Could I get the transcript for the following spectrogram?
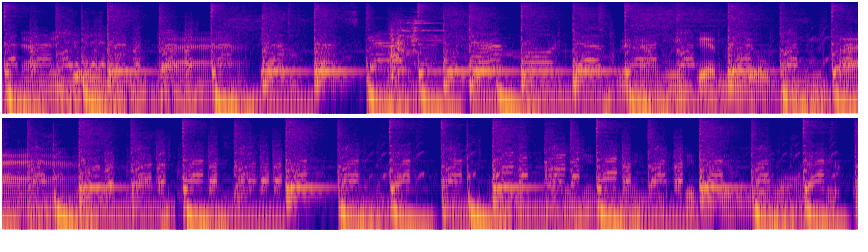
cái nào nó dụ mình ta cái nào nguyên tem nó dụ mình ta Để cho mình kiếm đường vô bò trước.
